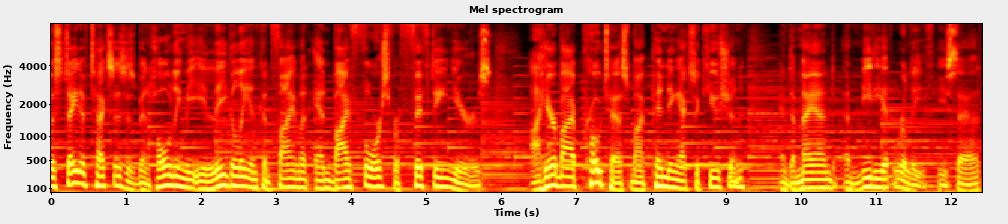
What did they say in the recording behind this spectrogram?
the state of Texas has been holding me illegally in confinement and by force for 15 years. I hereby protest my pending execution and demand immediate relief, he said.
